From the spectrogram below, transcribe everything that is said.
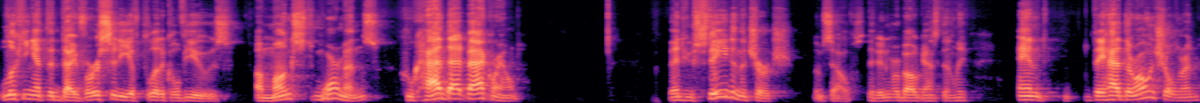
looking at the diversity of political views amongst Mormons who had that background, then who stayed in the church themselves? They didn't rebel against, didn't leave, and they had their own children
